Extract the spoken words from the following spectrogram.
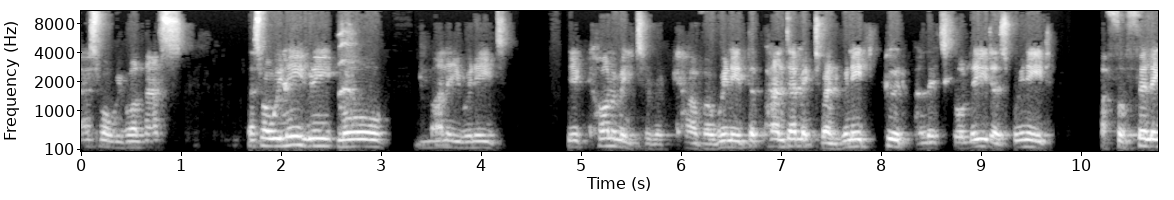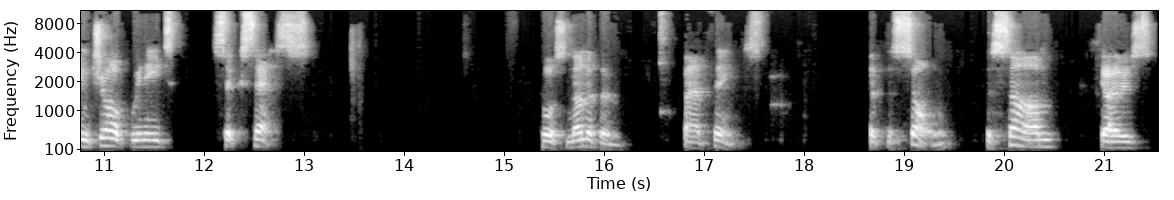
That's what we want. That's that's what we need. We need more money. We need the economy to recover. We need the pandemic to end. We need good political leaders. We need a fulfilling job. We need success. Of course, none of them bad things. But the song, the psalm goes,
